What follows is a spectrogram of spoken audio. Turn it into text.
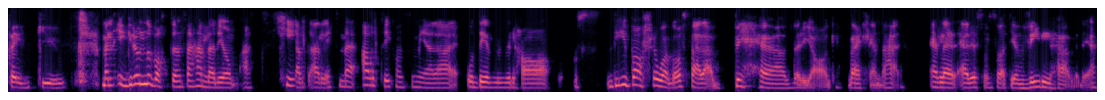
thank you. Men i grund och botten så handlar det om att helt ärligt med allt vi konsumerar och det vi vill ha. Det är bara att fråga oss så här, behöver jag verkligen det här? Eller är det som så att jag vill höra det?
